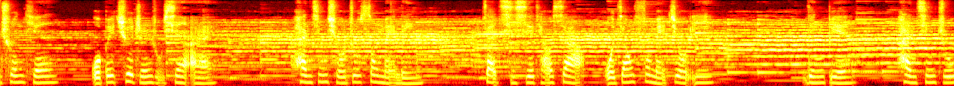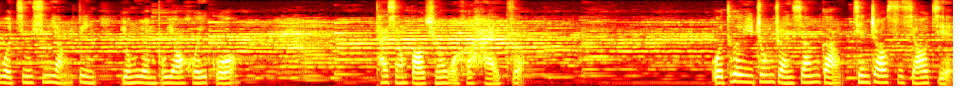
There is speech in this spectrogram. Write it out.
春天，我被确诊乳腺癌，汉卿求助宋美龄，在其协调下。我将赴美就医，临别，汉卿嘱我静心养病，永远不要回国。他想保全我和孩子。我特意中转香港见赵四小姐。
